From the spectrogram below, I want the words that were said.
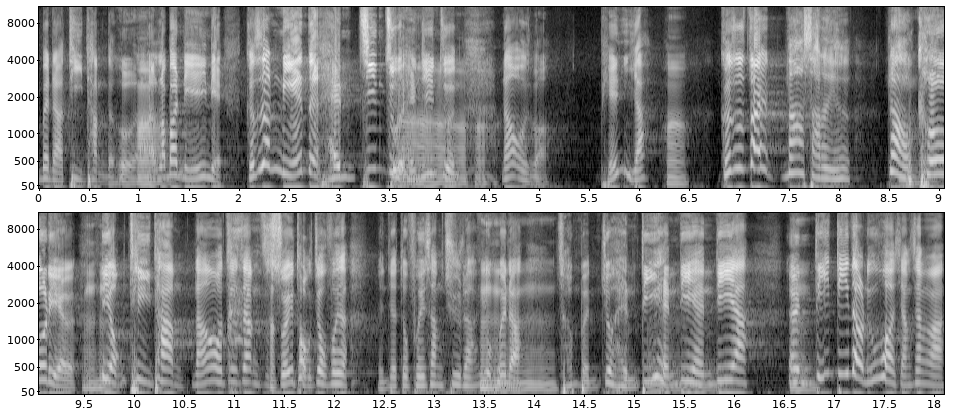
被它剃烫的喝啊，那么粘一粘，可是它粘的很精准很精准，然后为什么？便宜呀，嗯，可是，在 NASA 的人那好可怜，利用倜傥，然后就这样子水桶就飞了，人家都飞上去了，又回来，成本就很低很低很低啊，很低低到你无法想象啊。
